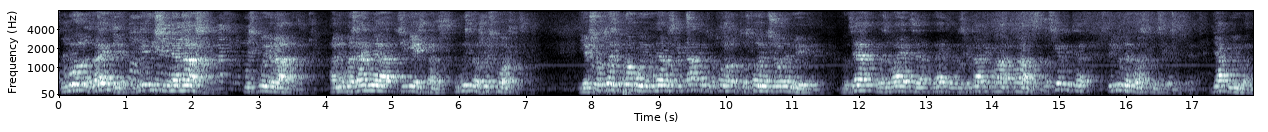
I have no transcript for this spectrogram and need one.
Тому, знаєте, є рішення наше міської ради, а не бажання чиєсь там, комусь там щось хочеться. І якщо хтось пробує мене розхитати, то, то, то з того нічого не вийде. Бо це називається, знаєте, розхитати правду. Розхитуйте, стою, де хочете розхитуйте. Дякую вам.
